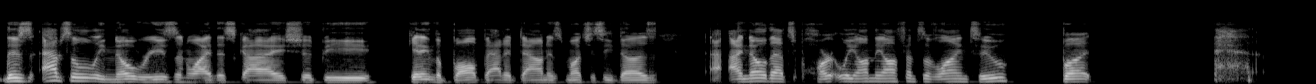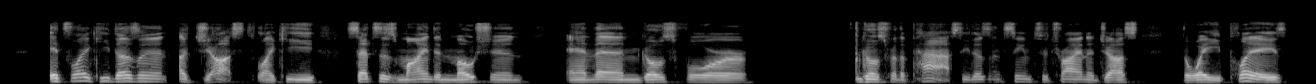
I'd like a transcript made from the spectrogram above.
there's absolutely no reason why this guy should be getting the ball batted down as much as he does. I know that's partly on the offensive line too, but it's like he doesn't adjust. Like he sets his mind in motion and then goes for goes for the pass. He doesn't seem to try and adjust the way he plays,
